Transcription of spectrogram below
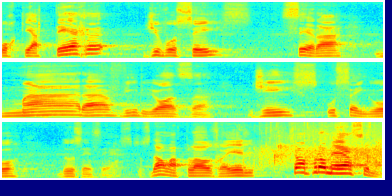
porque a terra de vocês será maravilhosa, diz o Senhor dos Exércitos. Dá um aplauso a Ele. Isso é uma promessa, irmão.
